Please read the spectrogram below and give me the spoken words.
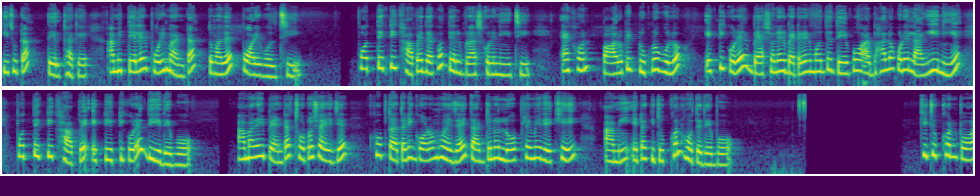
কিছুটা তেল থাকে। আমি তেলের পরিমাণটা তোমাদের পরে বলছি। প্রত্যেকটি খাপে দেখো তেল ব্রাশ করে নিয়েছি। এখন পাউরুটির টুকরোগুলো একটি করে বেসনের ব্যাটারের মধ্যে দেব আর ভালো করে লাগিয়ে নিয়ে প্রত্যেকটি খাপে একটি একটি করে দিয়ে দেব। আমার এই প্যানটা ছোট সাইজের, খুব তাড়াতাড়ি গরম হয়ে যায়, তার জন্য লো ফ্লেমে রেখেই আমি এটা কিছুক্ষণ হতে দেব। কিছুক্ষণ পর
